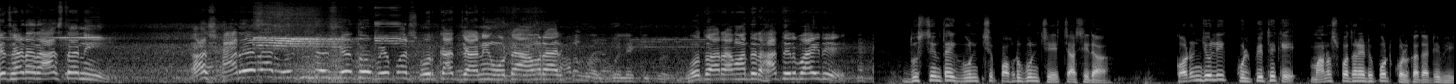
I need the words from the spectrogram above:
এছাড়া রাস্তা নেই। আর সারের আর ওষুধের সে তো ব্যাপার সরকার জানে ওটা আমরা আর কি বলে কি করব? ও তো আর আমাদের হাতের বাইরে। দুশ্চিন্তায় গুনছে পহর গুনছে চাষিরা। করঞ্জলি কুলপি থেকে মানস প্রধানের রিপোর্ট কলকাতা টিভি।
